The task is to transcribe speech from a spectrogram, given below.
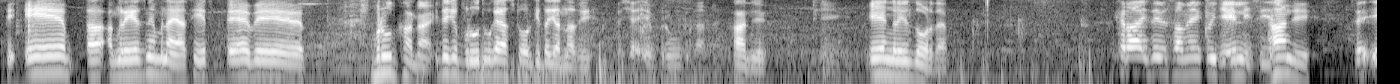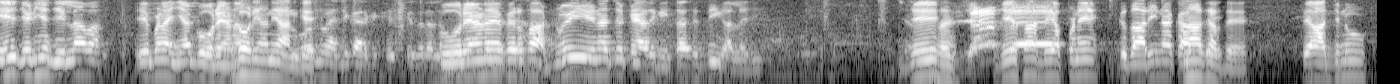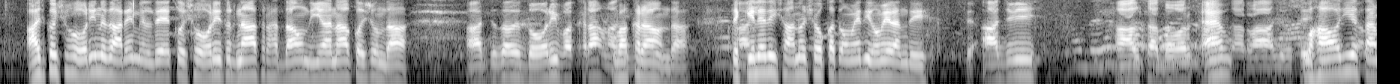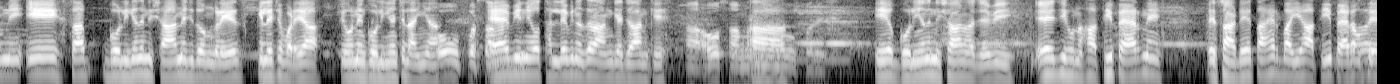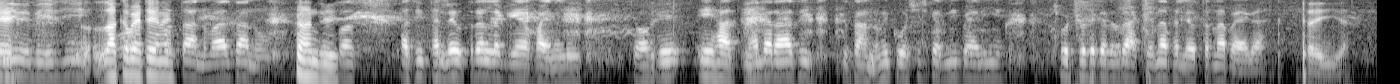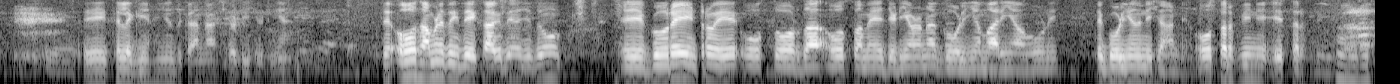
ਤੇ ਇਹ ਅੰਗਰੇਜ਼ ਨੇ ਬਣਾਇਆ ਸੀ ਇਹ- ਵੇ ਬਰੂਦਖਾਨਾ ਇਹਦੇ 'ਚ ਬਰੂਦ ਵਗੈਰਾ ਸਟੋਰ ਕੀਤਾ ਜਾਂਦਾ ਸੀ। ਅੱਛਾ ਇਹ ਬਰੂਦ ਖਾਨਾ ਹਾਂਜੀ। ਠੀਕ। ਇਹ ਅੰਗਰੇਜ਼ ਦੌਰ ਦਾ ਖਰਾਜ ਦੇ ਸਮੇਂ ਕੋਈ ਜੇਲ੍ਹ ਨਹੀਂ ਸੀ। ਹਾਂਜੀ। ਤੇ ਇਹ ਜਿਹੜੀਆਂ ਜੇਲ੍ਹਾਂ ਵਾ ਇਹ ਬਣਾਈਆਂ ਗੋਰਿਆਂ ਨਾਲ। ਗੋਰਿਆਂ ਨੇ ਆਣ ਕੇ। ਉਹਨੂੰ ਇੰਜ ਕਰਕੇ ਖਿੱਚ ਕੇ ਤੇਰਾ ਗੋਰਿਆਂ ਨੇ ਫਿਰ ਸਾਨੂੰ ਹੀ ਇਹਨਾਂ 'ਚ ਕੈਦ ਕੀਤਾ ਸਿੱਧੀ ਗੱਲ ਹੈ ਜੀ। ਜੇ ਜੇ ਸਾਡੇ ਆਪਣੇ ਗਦਾਰੀ ਨਾ ਕਰਦੇ ਨਾ ਕਰਦੇ ਤੇ ਅੱਜ ਨੂੰ ਅੱਜ ਕੁਝ ਹੋਰ ਹੀ ਨਜ਼ਾਰੇ ਮਿਲਦੇ ਕੁਝ ਹੋਰ ਹੀ ਤੇ ਨਾ ਸਰਹੱਦਾਂ ਹੁੰਦੀਆਂ ਨਾ ਕੁਝ ਹੁੰਦਾ। ਅੱਜ ਦਾ ਦੌਰ ਹੀ ਵੱਖਰਾ ਹੋਣਾ ਵੱਖਰਾ ਹੁੰਦਾ। ਤੇ ਕਿਲੇ ਦੀ ਸ਼ਾਨੋ ਸ਼ੌਕਤ ਉਵੇਂ ਦੀ ਉਵੇਂ ਰਹਿੰਦੀ। ਤੇ ਅੱਜ ਵੀ ਖਾਲਸਾ ਦੌਰ ਖਾਲਸਾ ਰਾਜ ਉਸੇ ਵਹਾਓ ਜੀ ਇਹ ਸਾਹਮਣੇ ਇਹ ਸਭ ਗੋਲੀਆਂ ਦੇ ਨਿਸ਼ਾਨ ਨੇ ਜਦੋਂ ਅੰਗਰੇਜ਼ ਕਿਲੇ 'ਚ ਵੜਿਆ ਤੇ ਉਹਨੇ ਗੋਲੀਆਂ ਚਲਾਈਆਂ। ਇਹ ਵੀ ਨੇ ਉਹ ਥੱਲੇ ਵੀ ਨਜ਼ਰ ਆਣ ਗਿਆ ਜਾਣ ਕੇ। ਹਾਂ ਉਹ ਸਾਹਮਣੇ। ਉਹ ਉੱਪਰ। ਇਹ ਗੋਲੀਆਂ ਦੇ ਨਿਸ਼ਾਨ ਹਜੇ ਵੀ। ਇਹ ਜੀ ਹੁਣ ਹਾਥੀ ਪੈਰ ਨੇ ਤੇ ਸਾਡੇ ਤਾਹਿਰ ਭਾਈ ਹਾਥੀ ਪੈਰਾਂ ਜੀ ਉੱਤੇ ਵੀਰ ਜੀ ਰੱਖ ਬੈਠੇ ਨੇ। ਧੰਨਵਾਦ ਤੁਹਾਨੂੰ। ਹਾਂਜੀ। ਬਸ ਅਸੀਂ ਥੱਲੇ ਉਤਰਨ ਲੱਗੇ ਆ ਫਾਈਨਲੀ ਕਿਉਂਕਿ ਇਹ ਹਾਥੀਆਂ ਦਾ ਰਾਹ ਸੀ ਤੇ ਸਾਨੂੰ ਵੀ ਕੋਸ਼ਿਸ਼ ਕਰਨੀ ਪੈਣੀ ਹੈ। ਛੋਟੇ ਛੋਟੇ ਕਦਮ ਰੱਖ ਕੇ ਨਾ ਥੱਲੇ ਉਤਰਨਾ ਪਏਗਾ। ਸਹੀ ਆ। ਇਹ ਇੱਥੇ ਲੱਗੀਆਂ ਹੋਈਆਂ ਦੁਕਾਨਾਂ ਛੋਟੀ ਛੋਟੀਆਂ ਤੇ ਉਹ ਸਾਹਮਣੇ ਤੁਸੀਂ ਦੇਖ ਸਕਦੇ ਹੋ ਜਦੋਂ ਇਹ ਗੋਰੇ ਇੰਟਰ ਹੋਏ ਉਸ ਦੌਰ ਦਾ ਉਸ ਸਮੇਂ ਜਿਹੜੀਆਂ ਉਹਨਾਂ ਨੇ ਗੋਲੀਆਂ ਮਾਰੀਆਂ ਉਹ ਨੇ ਤੇ ਗੋਲੀਆਂ ਦੇ ਨਿਸ਼ਾਨ ਨੇ। ਉਸ ਤਰਫ ਵੀ ਨੇ ਇਸ ਤਰਫ ਵੀ ਨੇ।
